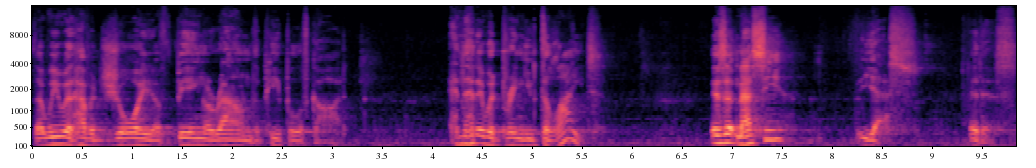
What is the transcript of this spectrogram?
that we would have a joy of being around the people of God and that it would bring you delight. Is it messy? Yes, it is.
